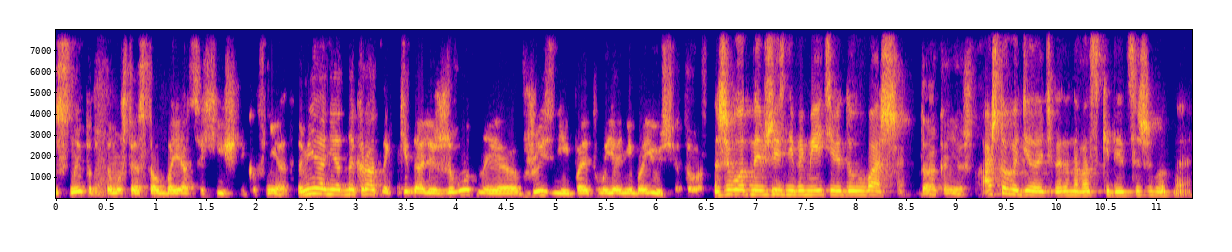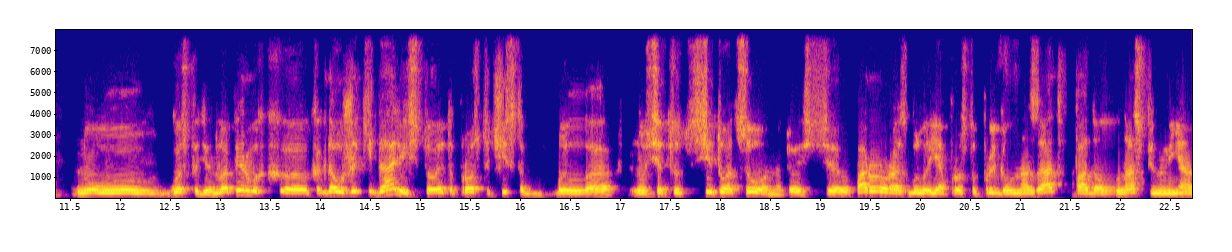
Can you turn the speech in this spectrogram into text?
сны, потому что я стал бояться хищников. Нет. На меня неоднократно кидали животные в жизни, и поэтому я не боюсь этого. Животные в жизни вы имеете в виду ваши? Да, конечно. А что вы делаете, когда на вас кидается животное? Ну, господи, ну, во-первых, э, когда уже кидались, то это просто чисто было ну, ситуационно. То есть э, пару раз было, я просто прыгал назад, падал на спину, меня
